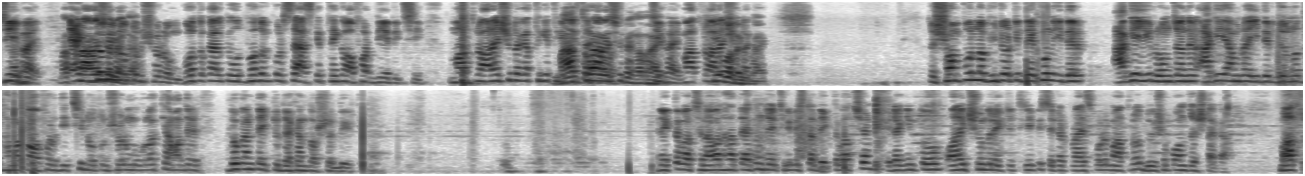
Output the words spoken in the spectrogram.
জি ভাই একদমই নতুন শোরুম গতকালকে উদ্বোধন করছে আজকে থেকে অফার দিয়ে দিচ্ছি। মাত্র আড়াইশো টাকা থেকে মাত্র আড়াইশো টাকা ভাই। জি ভাই মাত্র আড়াইশো টাকা। তো সম্পূর্ণ ভিডিওটি দেখুন ঈদের আগেই রমজানের আগেই আমরা ঈদের জন্য ধামাকা অফার দিচ্ছি নতুন শোরুম গুলোকে। আমাদের দোকানটা একটু দেখান দর্শকদেরকে। দেখতে পাচ্ছেন, আমার হাতে এখন যে থ্রি পিসটা দেখতে পাচ্ছেন, এটা কিন্তু অনেক সুন্দর একটি থ্রি পিস এটার প্রাইস পড়ে মাত্র দুইশো পঞ্চাশ টাকা। মাত্র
